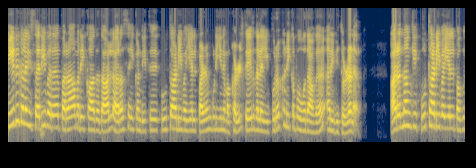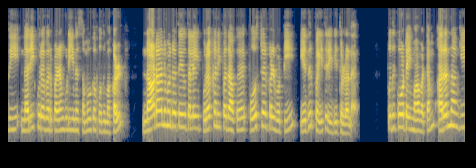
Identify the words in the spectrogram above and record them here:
வீடுகளை சரிவர பராமரிக்காததால் அரசை கண்டித்து கூத்தாடி வயல் பழங்குடியின மக்கள் தேர்தலை புறக்கணிக்கப் போவதாக அறிவித்துள்ளனர். அறந்தாங்கி கூத்தாடி வயல் பகுதி நரிக்குறவர் பழங்குடியின சமூக பொதுமக்கள் நாடாளுமன்ற தேர்தலை புறக்கணிப்பதாக போஸ்டர்கள் ஒட்டி எதிர்ப்பை தெரிவித்துள்ளனர். புதுக்கோட்டை மாவட்டம் அறந்தாங்கி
